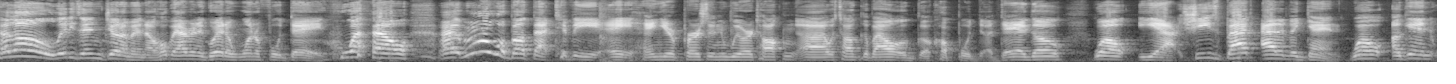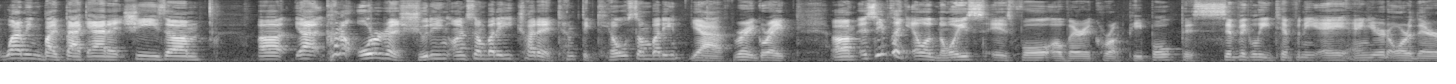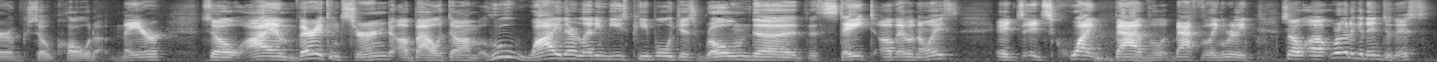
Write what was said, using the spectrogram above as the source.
Hello, ladies and gentlemen. I hope you're having a great and wonderful day. Well, I remember about that Tiffany A. Henyard person we were talking, uh, I was talking about a, a couple, a day ago. Well, yeah, she's back at it again. Well, again, what I mean by back at it, she's, um, uh, yeah, kind of ordered a shooting on somebody, try to attempt to kill somebody. Yeah, very great. Um, it seems like Illinois is full of very corrupt people, specifically Tiffany A. Henyard or their so-called mayor. So I am very concerned about um, who, why they're letting these people just roam the the state of Illinois. It's it's quite baffling, really. So uh, we're gonna get into this.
